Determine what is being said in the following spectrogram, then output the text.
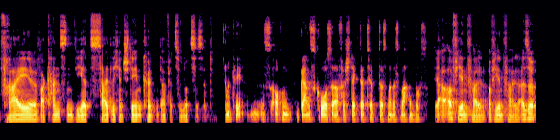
freie Vakanzen, die jetzt zeitlich entstehen könnten, dafür zu nutzen sind. Okay, das ist auch ein ganz großer versteckter Tipp, dass man das machen muss. Ja, auf jeden Fall, auf jeden Fall. Also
